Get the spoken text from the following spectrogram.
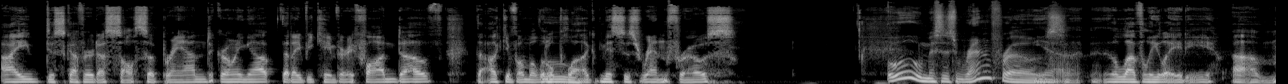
I discovered a salsa brand growing up that I became very fond of. That I'll give them a little Ooh. plug, Mrs. Renfro's. Ooh, Mrs. Renfro's. Yeah, the lovely lady. Um,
